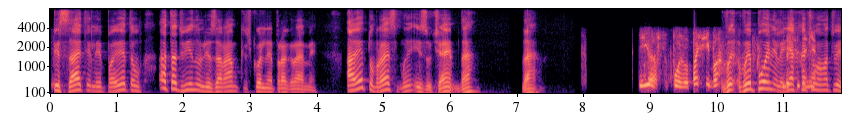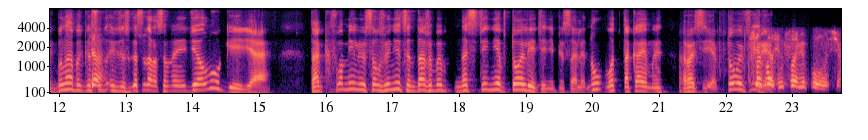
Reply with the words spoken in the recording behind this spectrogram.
писателей, поэтов отодвинули за рамки школьной программы. А эту мразь мы изучаем, да? Да. Ясно, понял. Спасибо. Вы, вы поняли? До Я свидания. хочу вам ответить. Была бы государ... да. государственная идеология, так фамилию Солженицын даже бы на стене в туалете не писали. Ну, вот такая мы Россия. Кто в эфире? Согласен с вами полностью.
